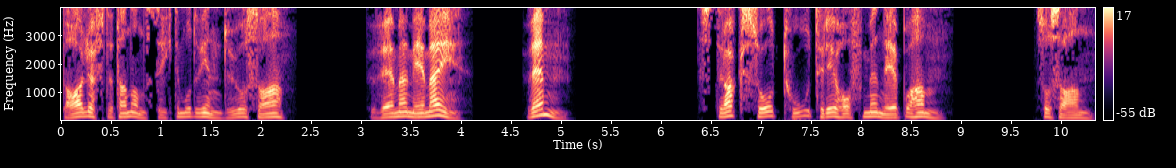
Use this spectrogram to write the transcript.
Da løftet han ansiktet mot vinduet og sa, «Hvem er med meg? Hvem?» Straks så to-tre hoffmenn ned på ham. Så sa han,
